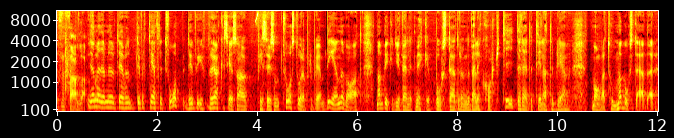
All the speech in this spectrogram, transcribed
förfall alltså. Ja, men det, det, är väl egentligen två, det, jag kan se så finns det liksom två stora problem. Det ena var att man byggde ju väldigt mycket bostäder under väldigt kort tid. Det ledde till att det blev många tomma bostäder.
